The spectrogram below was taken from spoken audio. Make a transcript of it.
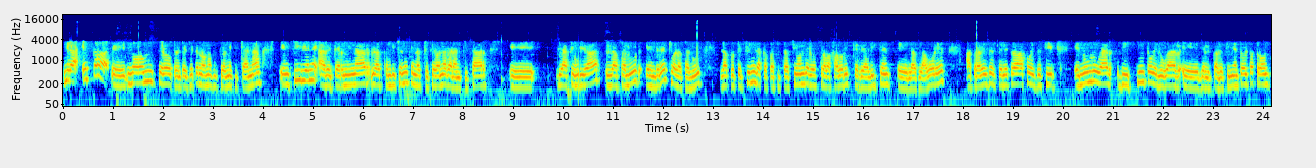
Mira, esta eh, NOM 037, norma oficial mexicana, en sí viene a determinar las condiciones en las que se van a garantizar eh, la seguridad, la salud, el derecho a la salud, la protección y la capacitación de los trabajadores que realicen eh, las labores a través del teletrabajo, es decir, en un lugar distinto del lugar eh, del establecimiento del patrón,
